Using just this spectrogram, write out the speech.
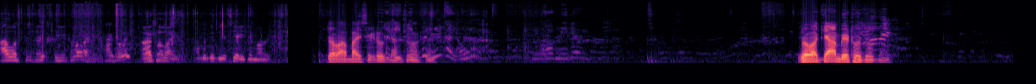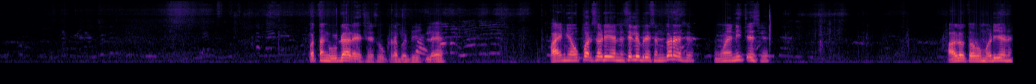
આ વસ્તુ છે એ ખાવાની. આ ખવાય? આ ખવાય. આ બધી દેશી આઈટમ આવે. જવા ભાઈ સીડો ક્યાં છો. છે. ક્યાં બેઠો છો તું પતંગ ઉડાડે છે છોકરા બધી એટલે ભાઈ ને ઉપર ચડી અને સેલિબ્રેશન કરે છે. હું એ નીચે છે. હાલો તો હવે મળીએ ને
